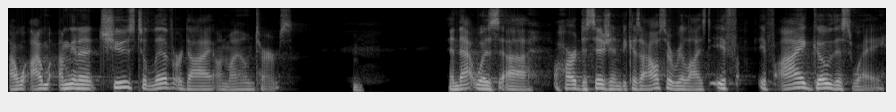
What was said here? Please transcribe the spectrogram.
I, am going to choose to live or die on my own terms. Hmm. And that was uh, a hard decision because I also realized if if I go this way,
